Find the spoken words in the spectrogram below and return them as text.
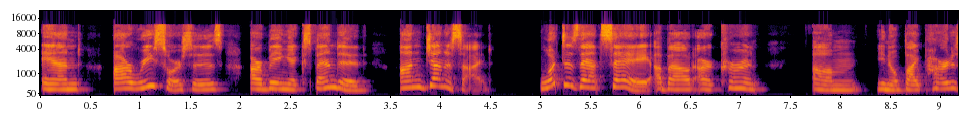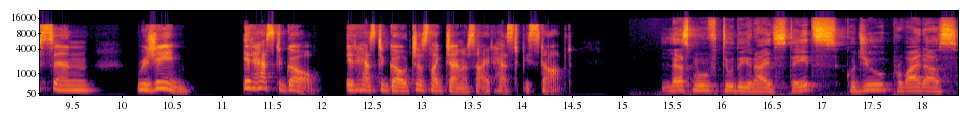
and our resources are being expended on genocide. What does that say about our current, um, you know, bipartisan regime? It has to go it has to go, just like genocide has to be stopped. Let us move to the United States. Could you provide us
